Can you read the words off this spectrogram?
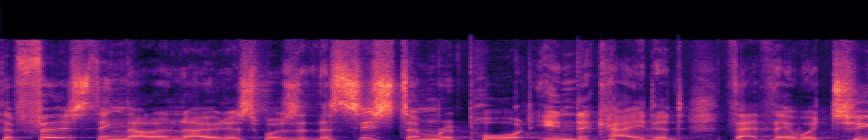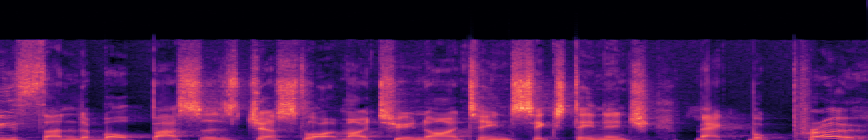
The first thing that I noticed was that the system report indicated that there were two Thunderbolt buses, just like my 219 16 inch MacBook Pro.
